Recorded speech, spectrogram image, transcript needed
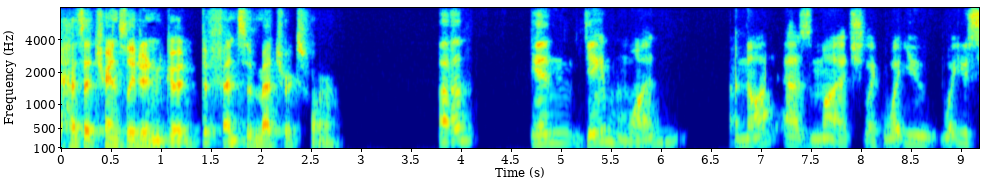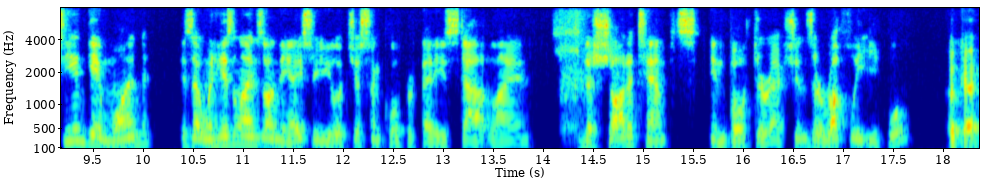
has that translated in good defensive metrics for him? Um, in game one, not as much. Like what you what you see in game one is that when his line's on the ice, or you look just on Cole Perfetti's stat line, the shot attempts in both directions are roughly equal. Okay.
